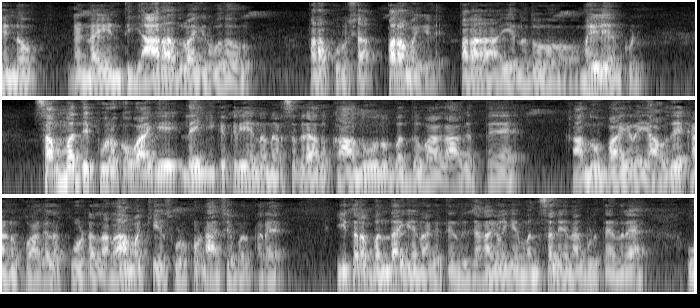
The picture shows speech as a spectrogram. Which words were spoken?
ಹೆಣ್ಣು, ಗಂಡ, ಹೆಂಡತಿ ಯಾರಾದರೂ ಆಗಿರ್ಬೋದು ಅವರು. ಪರ ಪುರುಷ ಪರ ಮಹಿಳೆ ಪರ ಏನದು ಮಹಿಳೆ ಅಂದ್ಕೊಳ್ಳಿ ಸಮ್ಮತಿಪೂರ್ವಕವಾಗಿ ಲೈಂಗಿಕ ಕ್ರಿಯೆಯನ್ನು ನಡೆಸಿದ್ರೆ ಅದು ಕಾನೂನುಬದ್ಧವಾಗಿ ಆಗತ್ತೆ ಕಾನೂನು ಬಾಹಿರ ಯಾವುದೇ ಕಾರಣಕ್ಕೂ ಆಗಲ್ಲ. ಕೋರ್ಟಲ್ಲಿ ಆರಾಮ ಕೇಸ್ ಹೊಡ್ಕೊಂಡು ಆಚೆ ಬರ್ತಾರೆ. ಈ ಥರ ಬಂದಾಗ ಏನಾಗುತ್ತೆ ಅಂದರೆ ಜನಗಳಿಗೆ ಮನಸ್ಸಲ್ಲಿ ಏನಾಗ್ಬಿಡುತ್ತೆ ಅಂದರೆ, ಓ,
